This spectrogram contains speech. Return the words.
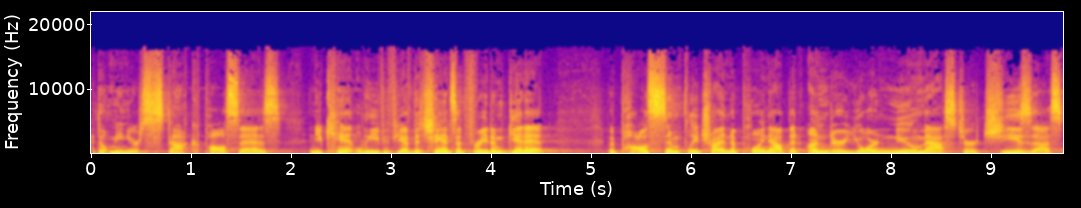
I don't mean you're stuck, Paul says, and you can't leave. If you have the chance at freedom, get it. But Paul is simply trying to point out that under your new master, Jesus,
